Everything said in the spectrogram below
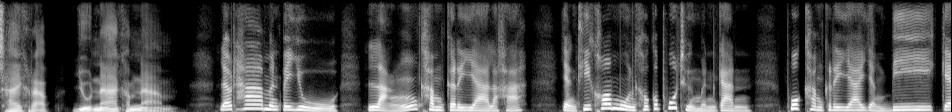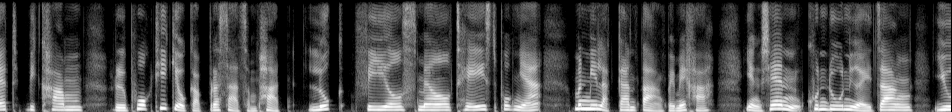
ใช่ครับ อยู่หน้าคำนาม แล้วถ้ามันไปอยู่หลังคำกริยาล่ะคะ อย่างที่ข้อมูลเขาก็พูดถึงเหมือนกัน พวกคำกริยาอย่าง be get become หรือพวกที่เกี่ยวกับประสาทสัมผัส look feel smell taste พวกเนี้ยมันมีหลักการต่างไปไหมคะ อย่างเช่น คุณดูเหนื่อยจัง you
